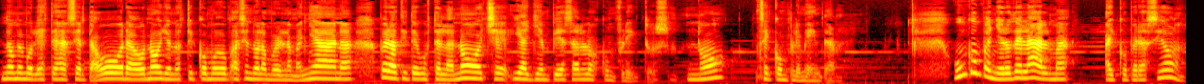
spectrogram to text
no me molestes a cierta hora o no, yo no estoy cómodo haciendo el amor en la mañana, pero a ti te gusta en la noche y allí empiezan los conflictos. No se complementan. Un compañero del alma hay cooperación,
